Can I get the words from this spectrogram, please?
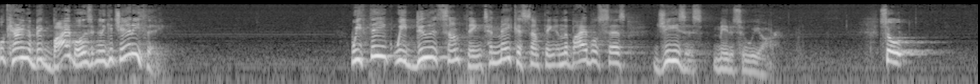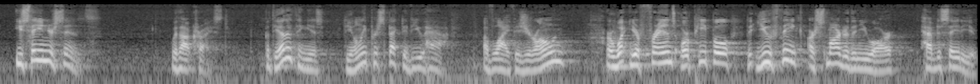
Well, carrying a big Bible isn't going to get you anything. We think we do something to make us something, and the Bible says Jesus made us who we are. So, you stay in your sins without Christ. But the other thing is, the only perspective you have of life is your own or what your friends or people that you think are smarter than you are have to say to you.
